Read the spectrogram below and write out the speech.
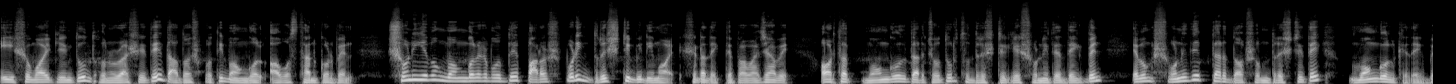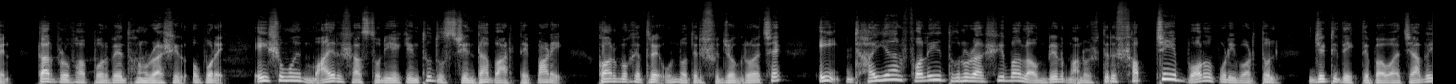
এই সময় কিন্তু ধনুরাশিতে দ্বাদশপতি মঙ্গল অবস্থান করবেন। শনি এবং মঙ্গলের মধ্যে পারস্পরিক দৃষ্টি বিনিময়, সেটা দেখতে পাওয়া যাবে। অর্থাৎ মঙ্গল তার চতুর্থ দৃষ্টিকে শনিতে দেখবেন এবং শনিদেব তার দশম দৃষ্টিতে মঙ্গলকে দেখবেন। তার প্রভাব পড়বে ধনুরাশির ওপরে। এই সময় মায়ের স্বাস্থ্য নিয়ে কিন্তু দুশ্চিন্তা বাড়তে পারে। কর্মক্ষেত্রে উন্নতির সুযোগ রয়েছে। এই ঢাইয়ার ফলে ধনুরাশি বা লগ্নের মানুষদের সবচেয়ে বড় পরিবর্তন যেটি দেখতে পাওয়া যাবে,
